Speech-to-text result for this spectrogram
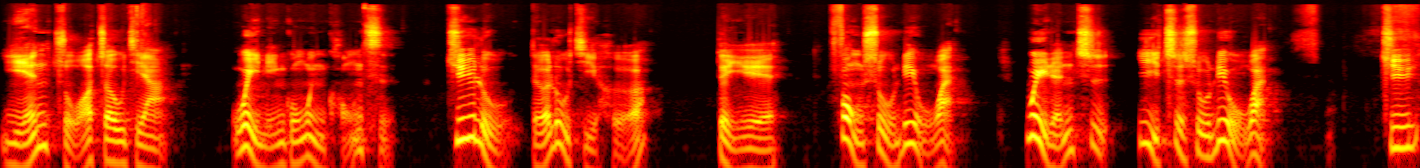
言涿周家。卫灵公问孔子：“居鲁得禄几何？”对曰：“奉数六万。”卫人至，亦自数六万。居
